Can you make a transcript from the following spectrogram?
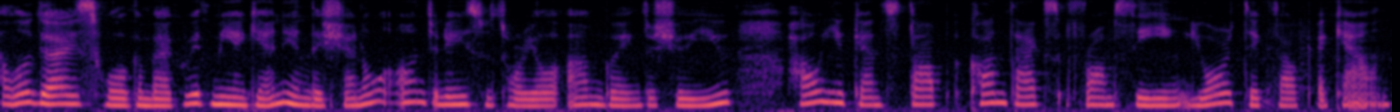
Hello guys, welcome back with me again in this channel. On today's tutorial, I'm going to show you how you can stop contacts from seeing your TikTok account.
